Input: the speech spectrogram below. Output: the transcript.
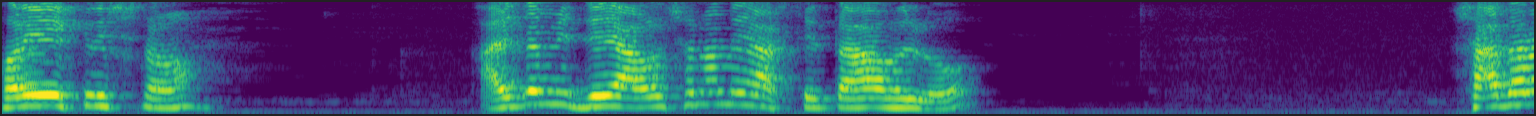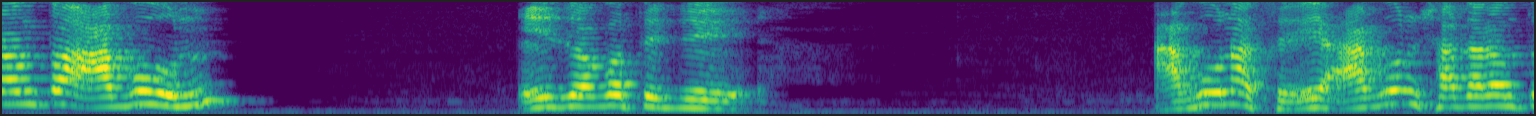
হরে কৃষ্ণ। আজ আমি যে আলোচনা নিয়ে আসছি তা হইল সাধারণত আগুন এই জগতে যে আগুন আছে, এই আগুন সাধারণত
